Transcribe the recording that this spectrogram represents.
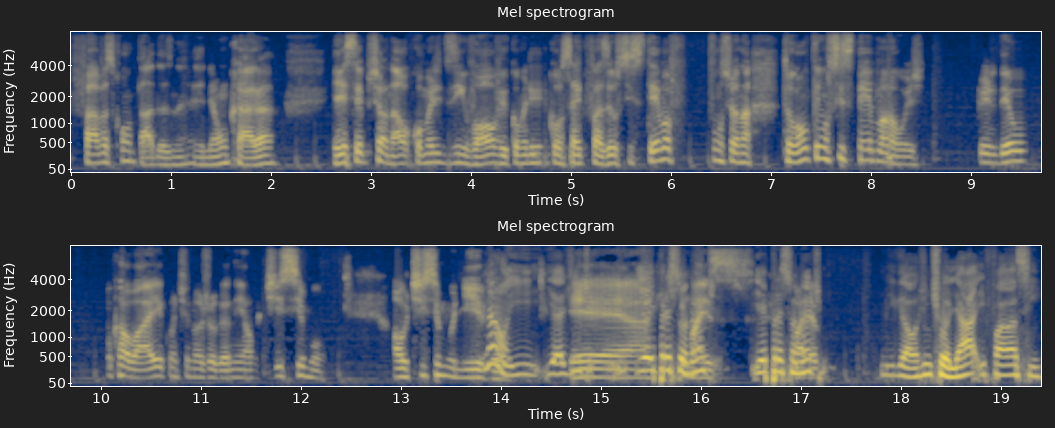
favas contadas, né? Ele é um cara excepcional. Como ele desenvolve, como ele consegue fazer o sistema funcionar. Toronto tem um sistema hoje. Perdeu o Kawhi e continua jogando em altíssimo altíssimo nível. Não, e, e a gente. É, e é impressionante. E é impressionante, Miguel, a gente olhar e falar assim.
